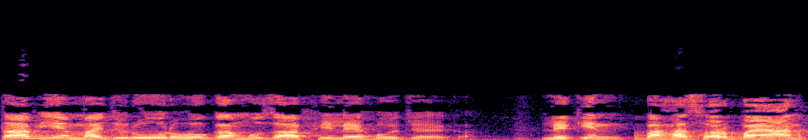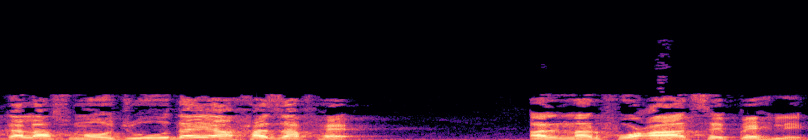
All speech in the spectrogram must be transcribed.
तब यह मजरूर होगा, मुजाफिले हो जाएगा। लेकिन बहस और बयान का लफ्ज मौजूद है या हजफ है? अलमरफुआत से पहले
